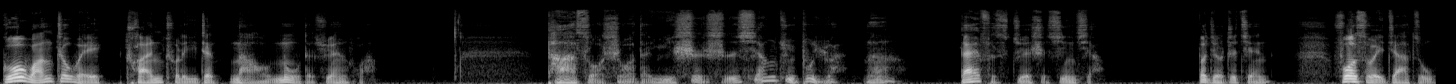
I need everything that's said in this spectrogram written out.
国王周围传出了一阵恼怒的喧哗。他所说的与事实相距不远呢，戴夫斯爵士心想。不久之前，佛斯韦家族、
